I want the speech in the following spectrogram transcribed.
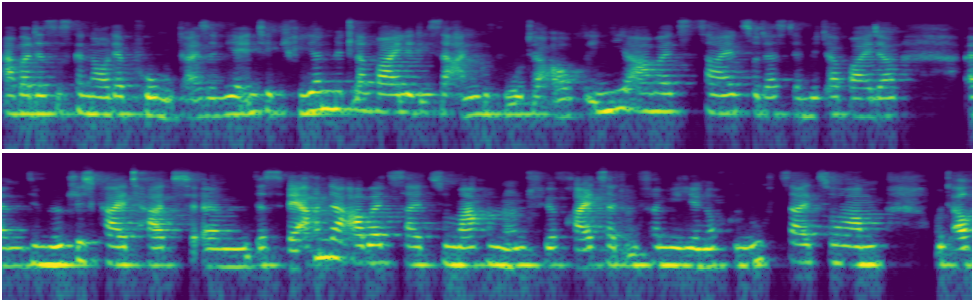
Aber das ist genau der Punkt. Also wir integrieren mittlerweile diese Angebote auch in die Arbeitszeit, sodass der Mitarbeiter die Möglichkeit hat, ähm, das während der Arbeitszeit zu machen und für Freizeit und Familie noch genug Zeit zu haben und auch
